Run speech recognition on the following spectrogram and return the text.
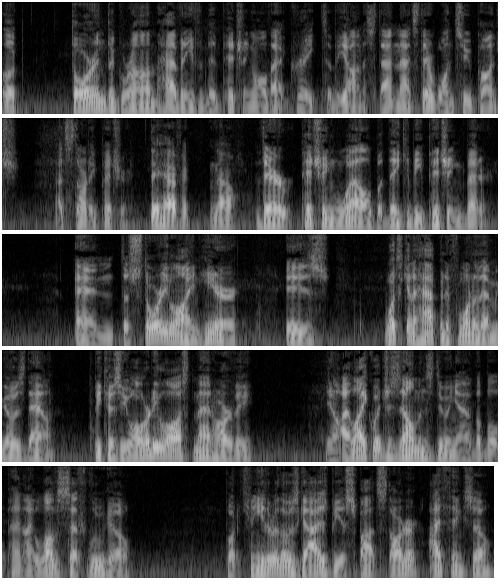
look, Thor and Degrom haven't even been pitching all that great, to be honest. That and that's their one-two punch. at starting pitcher. They haven't. No. They're pitching well, but they could be pitching better. And the storyline here is what's going to happen if one of them goes down? Because you already lost Matt Harvey. You know, I like what Gsellman's doing out of the bullpen. I love Seth Lugo. But can either of those guys be a spot starter? I think so.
